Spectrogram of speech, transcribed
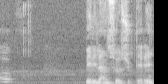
Evet. verilen sözcükleri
